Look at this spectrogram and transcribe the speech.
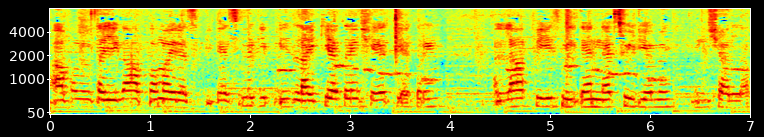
आप हमें बताइएगा आपको हमारी रेसिपी कैसी लगी। प्लीज़ लाइक किया करें शेयर किया करें। अल्लाह हाफिज़ मिलते हैं नेक्स्ट वीडियो में। इनशाला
